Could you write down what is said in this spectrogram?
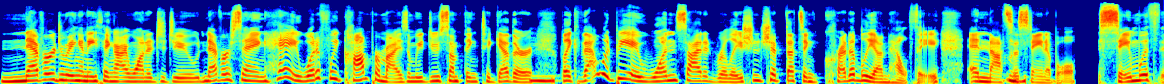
never doing anything I wanted to do, never saying, hey, what if we compromise and we do something together? Mm-hmm. Like that would be a one sided relationship that's incredibly unhealthy and not mm-hmm. sustainable same with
